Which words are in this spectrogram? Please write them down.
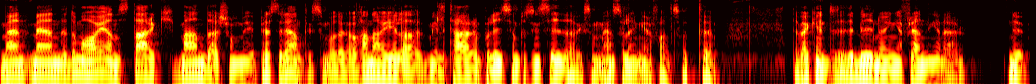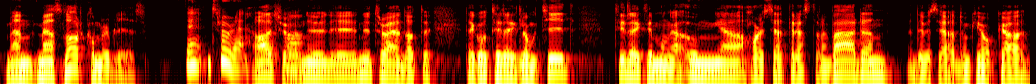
Men, men de har ju en stark man där som är president. Liksom, och han har hela militären, polisen på sin sida, liksom, än så länge i alla fall. Så att, eh, det, verkar inte, det blir nog inga förändringar där nu. Men, men snart kommer det bli. Det, tror du? Ja, det tror jag. Ja. Nu, nu tror jag ändå att det, det har gått tillräckligt lång tid. Tillräckligt många unga har sett resten av världen. Det vill säga, de kan åka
